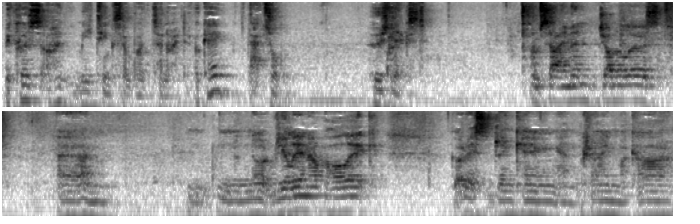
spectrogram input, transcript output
Because I'm meeting someone tonight, okay? That's all. Who's next? I'm Simon, journalist. Um, n- n- not really an alcoholic. Got arrested drinking and crying in my car.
